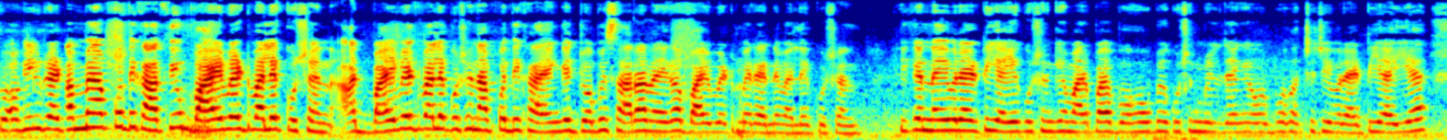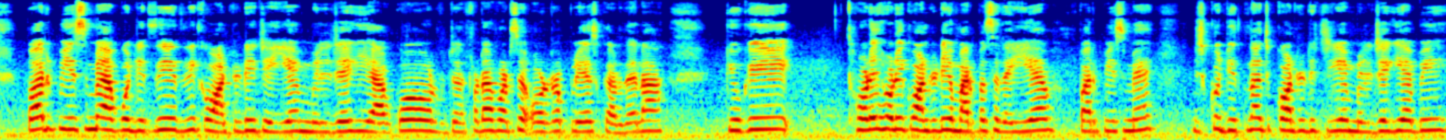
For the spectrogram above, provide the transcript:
तो अगली वराइटी अब मैं आपको दिखाती हूँ बाई वेट वाले कुशन आज बाई वेट वाले कुशन आपको दिखाएँगे, जो भी सारा रहेगा बाई वेट में रहने वाले कुशन ठीक है, नई वैरायटी आई है कुशन की, हमारे पास बहु में कुशन मिल जाएँगे और बहुत अच्छी अच्छी वैरायटी आई है। पर पीस में आपको जितनी जितनी क्वांटिटी चाहिए, मिल जाएगी आपको और फटाफट से ऑर्डर प्लेस कर देना, क्योंकि थोड़ी थोड़ी क्वांटिटी हमारे पास रही है पर पीस में। इसको जितना क्वांटिटी चाहिए, मिल जाएगी अभी।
